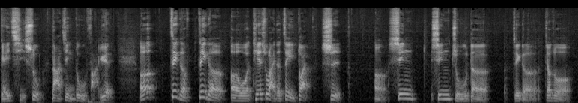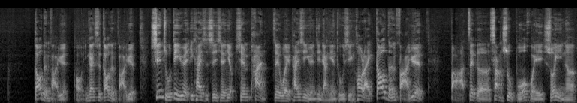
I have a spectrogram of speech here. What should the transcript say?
给起诉，那进入法院。而这个这个呃，我贴出来的这一段是呃新新竹的这个叫做。高等法院哦，应该是高等法院。新竹地院一开始是先有先判这位潘姓员警两年徒刑，后来高等法院把这个上诉驳回，所以呢，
